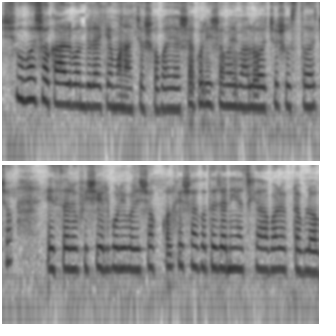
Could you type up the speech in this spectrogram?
শুভ সকাল বন্ধুরা, কেমন আছো সবাই? আশা করি সবাই ভালো আছো, সুস্থ আছো। এসআর অফিসিয়াল পরিবারের সকলকে স্বাগত জানিয়ে আজকে আবারও একটা ব্লগ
